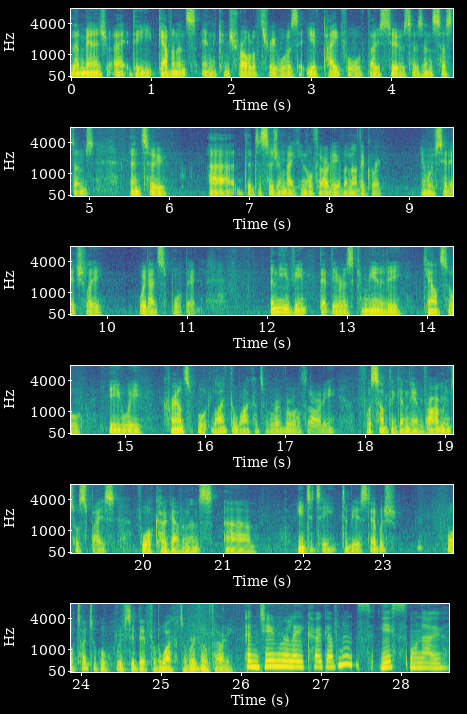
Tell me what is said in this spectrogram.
the management, uh, the governance and the control of Three Waters that you've paid for, those services and systems, into uh, the decision making authority of another group. And we've said actually we don't support that. In the event that there is community, council, iwi, Crown support, like the Waikato River Authority, for something in the environmental space for a co-governance um, entity to be established, well, tautoko. We've said that for the Waikato River Authority. And generally, co-governance, yes or no?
